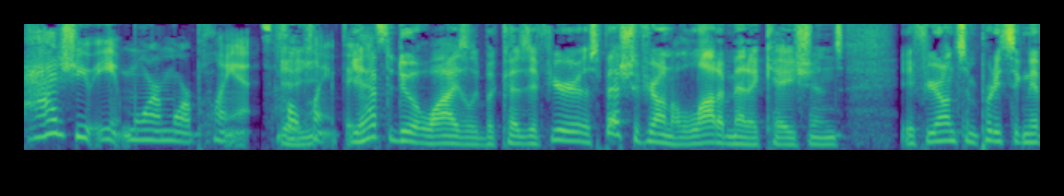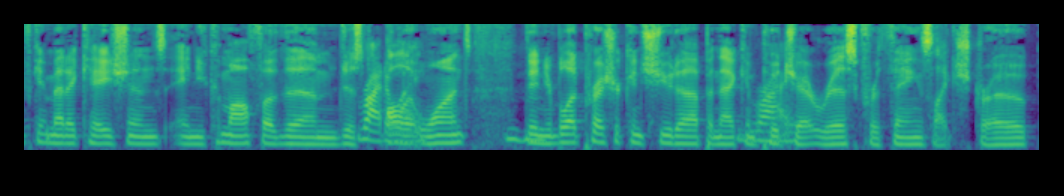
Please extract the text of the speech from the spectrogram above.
as you eat more and more plants, whole you, plant foods. you have to do it wisely because if you're, especially if you're on a lot of medications, if you're on some pretty significant medications and you come off of them just Right all away. Mm-hmm. at once, then your blood pressure can shoot up and that can Right. put you at risk for things like stroke.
